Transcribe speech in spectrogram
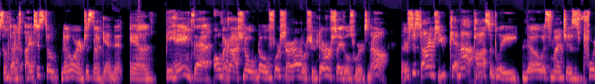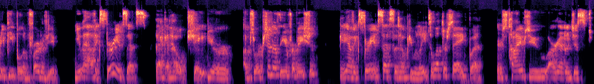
sometimes I just don't know or I'm just not getting it. And be hanged that, oh my gosh, no, no, four star admiral should never say those words. No, there's just times you cannot possibly know as much as 40 people in front of you. You have experience sets that can help shape your absorption of the information. You have experience sets that help you relate to what they're saying, but there's times you are going to just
